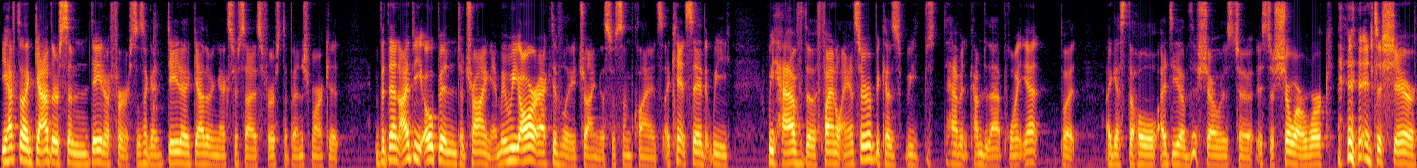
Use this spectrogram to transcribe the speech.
you have to like gather some data first. It's like a data gathering exercise first to benchmark it. But then I'd be open to trying it. I mean, we are actively trying this with some clients. I can't say that we we have the final answer because we just haven't come to that point yet. But I guess the whole idea of the show is to is to show our work and to share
